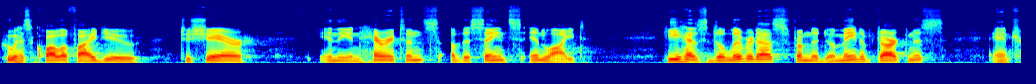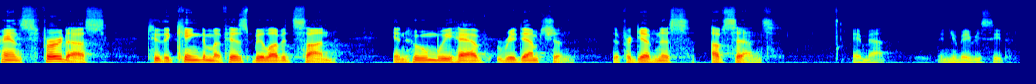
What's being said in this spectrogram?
who has qualified you to share in the inheritance of the saints in light. He has delivered us from the domain of darkness and transferred us to the kingdom of His beloved Son, in whom we have redemption, the forgiveness of sins. Amen. And you may be seated.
